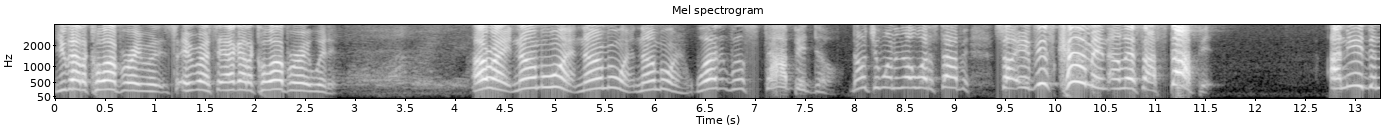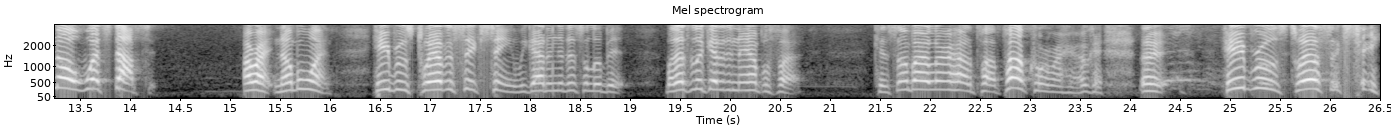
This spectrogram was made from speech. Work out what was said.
You got to cooperate with it. Everybody say, I got to cooperate with it. All right, number one, number one, number one. What will stop it though? Don't you want to know what to stop it? So if it's coming unless I stop it, I need to know what stops it. All right, number one, Hebrews 12 and 16. We got into this a little bit, but let's look at it in the Amplified. Can somebody learn how to pop popcorn right here? Okay. Hebrews 12, 16.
